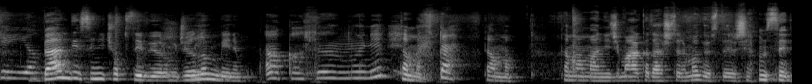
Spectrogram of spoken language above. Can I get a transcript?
seviyorum. Ben de seni çok seviyorum canım benim. Arkadaşlarımı Tamam. göster. Tamam. Tamam anneciğim arkadaşlarıma göstereceğim seni.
